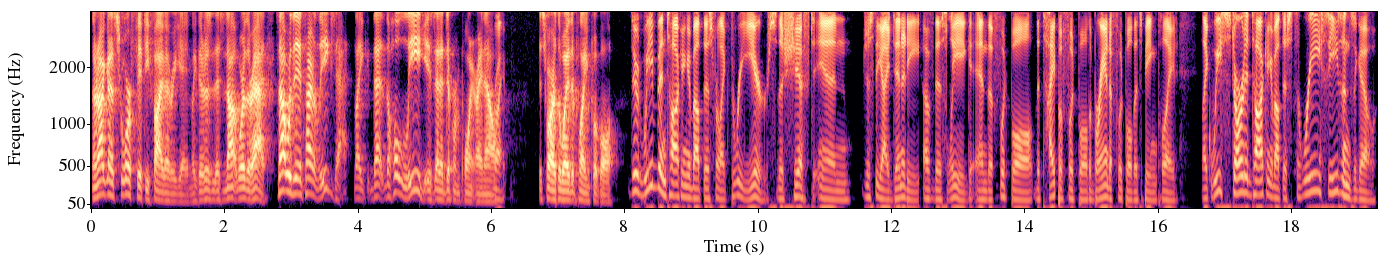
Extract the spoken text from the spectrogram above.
They're not going to score 55 every game. Like they're just it's not where they're at. It's not where the entire league's at. Like that the whole league is at a different point right now. Right. As far as the way they're playing football. Dude, we've been talking about this for like three years. The shift in just the identity of this league and the football, the type of football, the brand of football that's being played. Like we started talking about this three seasons ago.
